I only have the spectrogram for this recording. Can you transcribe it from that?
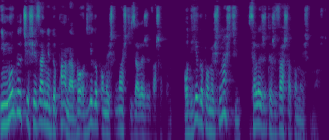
i módlcie się za nie do Pana, bo od Jego pomyślności zależy wasza pomyślność. Od Jego pomyślności zależy też wasza pomyślność.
